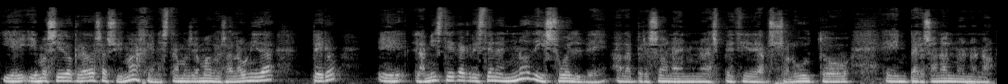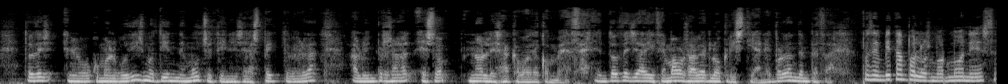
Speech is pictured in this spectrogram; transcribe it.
Y, y hemos sido creados a su imagen, estamos llamados a la unidad, pero eh, la mística cristiana no disuelve a la persona en una especie de absoluto e impersonal, no, no, no. Entonces, como el budismo tiende mucho, tiene ese aspecto, ¿verdad? A lo impersonal, eso no les acabó de convencer. Entonces ya dicen, vamos a ver lo cristiano. ¿Y por dónde empezar? Pues empiezan por los mormones.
